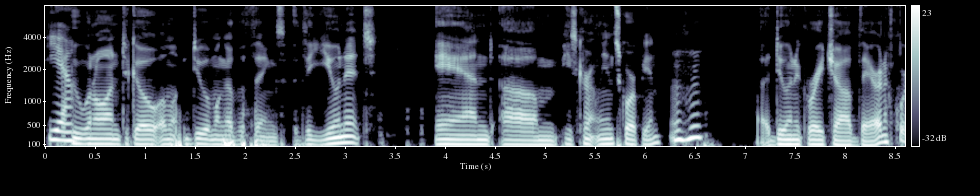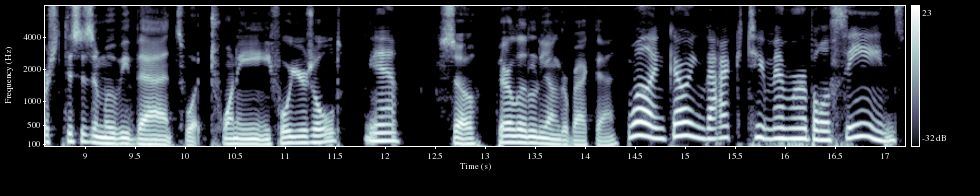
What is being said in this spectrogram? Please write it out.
Yeah. who went on to go um, do among other things the Unit, and um, he's currently in Scorpion, Mm-hmm. uh, doing a great job there. And of course, this is a movie that's what twenty four years old, Yeah. so they're a little younger back then. Well, and going back to memorable scenes,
